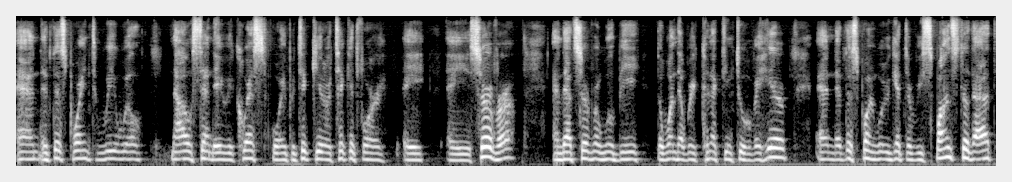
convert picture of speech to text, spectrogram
And at this point, we will now send a request for a particular ticket for a, a server. And that server will be the one that we're connecting to over here. And at this point, we get the response to that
